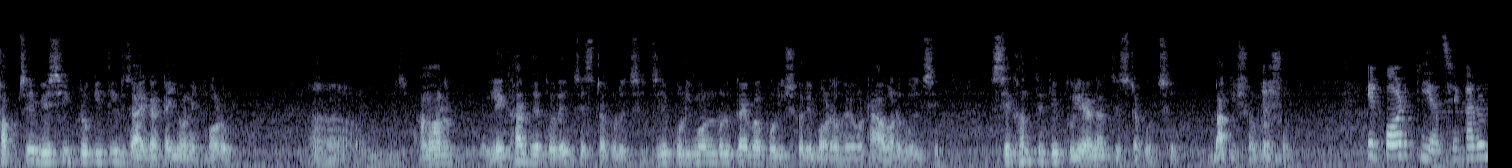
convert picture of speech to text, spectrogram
সবচেয়ে বেশি প্রকৃতির জায়গাটাই অনেক বড়। আমার লেখার ভেতরে চেষ্টা করেছি যে পরিমণ্ডলটায় বা পরিসরে বড় হয়ে ওঠা আবারও বলছি সেখান থেকে তুলে আনার চেষ্টা করছি বাকি সব রসদ এরপর কি আছে? কারণ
